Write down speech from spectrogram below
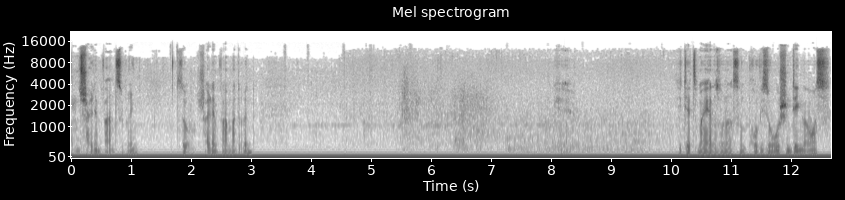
einen Schalldämpfer anzubringen. So, Schalldämpfer haben wir drin. Sieht jetzt mal eher so nach so einem provisorischen Ding aus.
